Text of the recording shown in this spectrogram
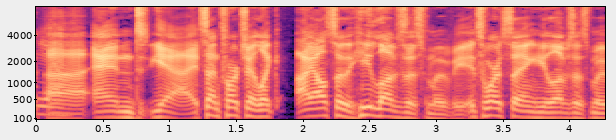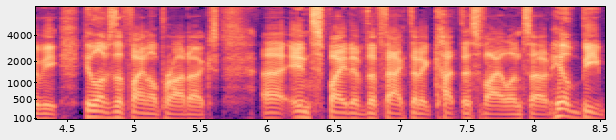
Yeah. Uh, and yeah, it's unfortunate. Like I also he loves this movie. It's worth saying he loves this movie. He loves the final product, uh, in spite of the fact that it cut this violence out. He'll be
